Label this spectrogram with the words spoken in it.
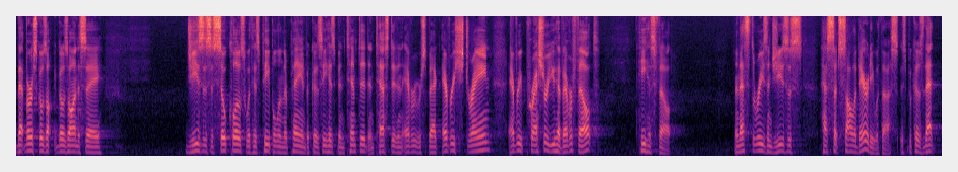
That verse goes on, goes on to say, Jesus is so close with his people in their pain because he has been tempted and tested in every respect. Every strain, every pressure you have ever felt, he has felt. And that's the reason Jesus has such solidarity with us is because that,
